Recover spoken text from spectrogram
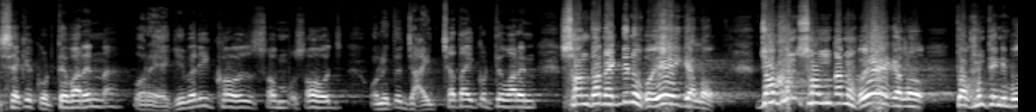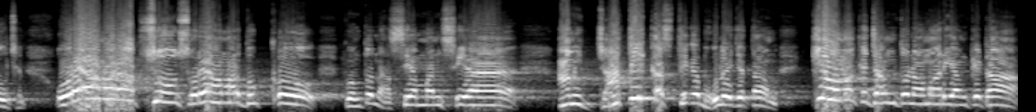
ঈশাকে করতে পারেন না। ওরা একেবারেই সহজ। উনি তো যা ইচ্ছা তাই করতে পারেন। সন্তান একদিন হয়েই গেল। যখন সন্তান হয়ে গেল, তখন তিনি বলছেন, ওরে আমার আফসোস, ওরে আমার দুঃখ। কোন তো নাসিয়া মানসিয়া আমি জাতির কাছ থেকে ভুলে যেতাম। কেউ আমাকে জানতো না, মারিয়াম কেটা।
